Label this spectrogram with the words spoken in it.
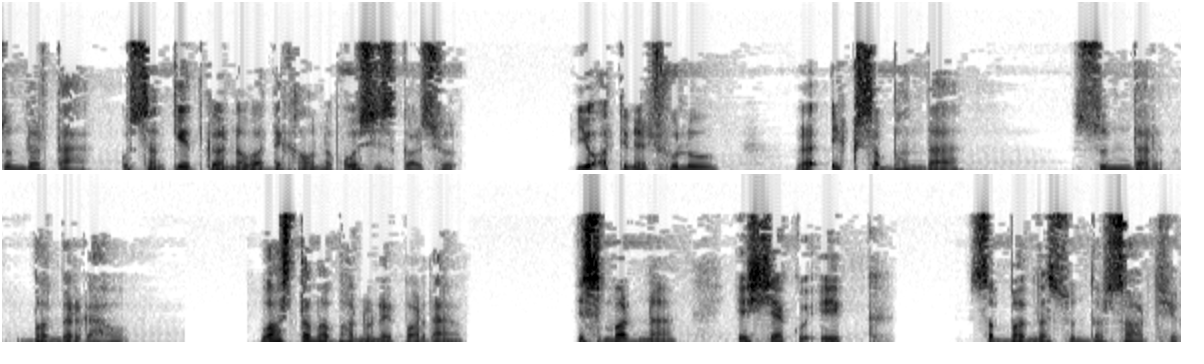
सुन्दरताको संकेत गर्न वा देखाउन कोसिस गर्छु। यो अति नै ठूलो र एक सबभन्दा सुन्दर बन्दरगाह हो। वास्तवमा भन्नु नै पर्दा स्मरणा एसियाको एक सबभन्दा सुन्दर सहर थियो।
